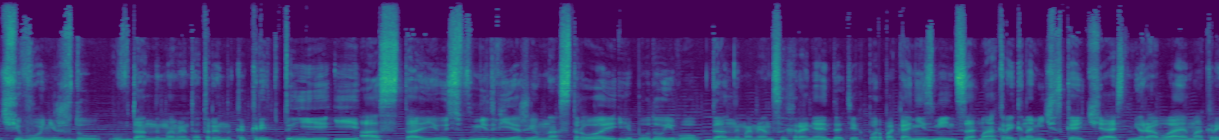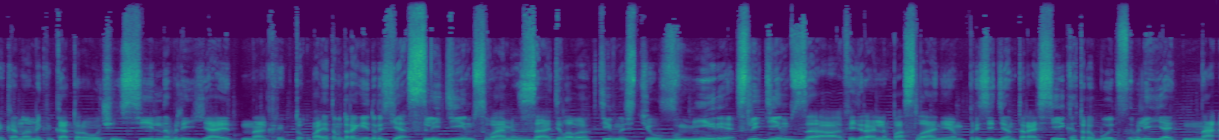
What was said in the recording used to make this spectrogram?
ничего не жду в данный момент от рынка крипты и остаюсь в медвежьем настрое и буду его в данный момент сохранять до тех пор, пока не изменится макроэкономическая часть, мировая макроэкономика, которая очень сильно влияет на крипту. Поэтому, дорогие друзья, следим с вами за деловой активностью в мире, следим за федеральным посланием президента России, который будет влиять на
